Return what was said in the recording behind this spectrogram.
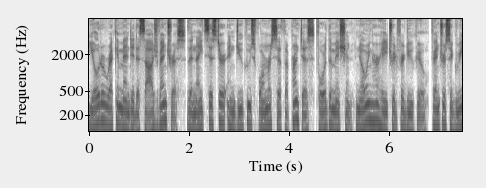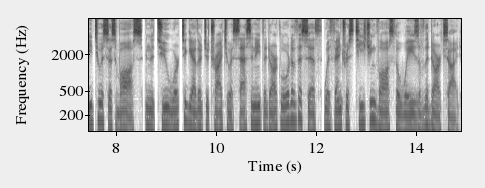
Yoda recommended Asajj Ventress, the Night Sister and Dooku's former Sith apprentice, for the mission. Knowing her hatred for Dooku, Ventress agreed to assist Vos, and the two worked together to try to assassinate the Dark Lord of the Sith, with Ventress teaching Vos the ways of the dark side.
